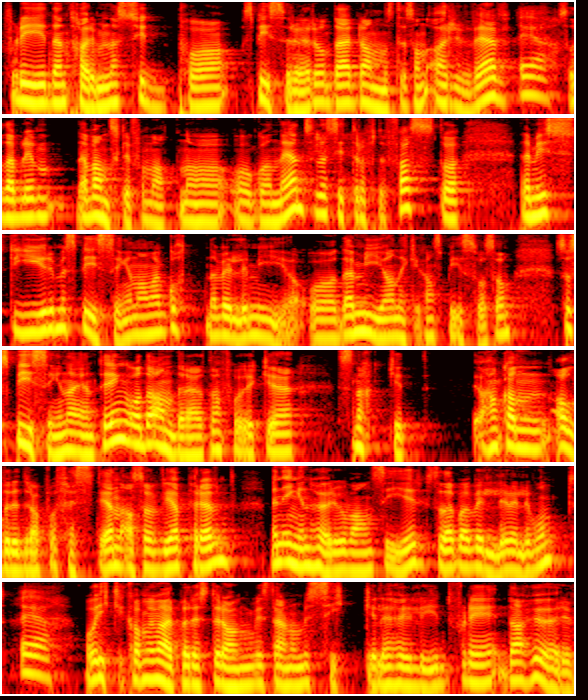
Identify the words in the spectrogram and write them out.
Fordi den tarmen er sydd på spiserøret, og der dannes det sånn arrvev. Ja. Så det, blir, det er vanskelig for maten å, å gå ned, så det sitter ofte fast. Og det er mye styr med spisingen. Han har gått ned veldig mye, og det er mye han ikke kan spise og sånn. Så spisingen er én ting, og det andre er at han får ikke snakket Han kan aldri dra på fest igjen. Altså, vi har prøvd, men ingen hører jo hva han sier, så det er bare veldig, veldig vondt. Ja. Og ikke kan vi være på restaurant hvis det er noe musikk eller høy lyd, fordi da hører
